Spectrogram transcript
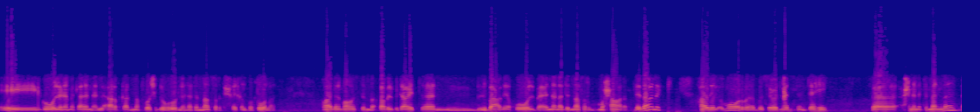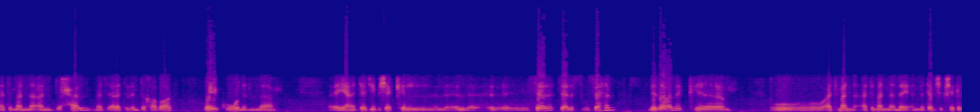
يقول إن مثلا الأرض كانت مفروشة بالورود لنادي النصر لتحقيق البطولة. وهذا الموسم قبل بدايته البعض يقول بأن نادي النصر محارب، لذلك هذه الأمور أبو سعود لن تنتهي. فإحنا نتمنى نتمنى أن تحل مسألة الانتخابات ويكون يعني تجي بشكل سلس وسهل. لذلك واتمنى أتمنى ان تمشي بشكل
